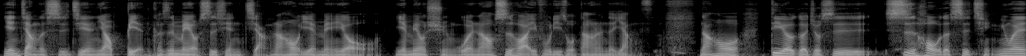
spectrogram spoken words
演讲的时间要变，可是没有事先讲，然后也没有也没有询问，然后事后一副理所当然的样子。然后第二个就是事后的事情，因为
